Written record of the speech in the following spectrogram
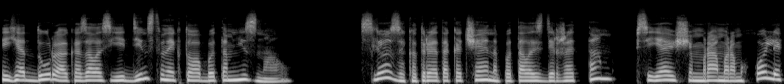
Я, дура, оказалась единственной, кто об этом не знал. Слезы, которые я так отчаянно пыталась держать там, в сияющем мрамором холле,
